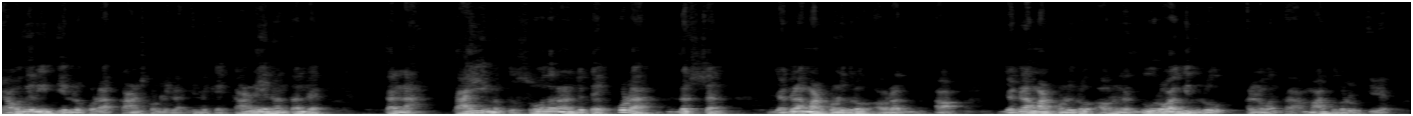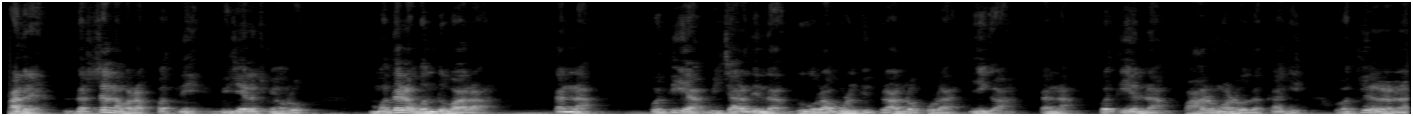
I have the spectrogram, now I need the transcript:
ಯಾವುದೇ ರೀತಿಯಲ್ಲೂ ಕೂಡ ಕಾಣಿಸ್ಕೊಂಡಿಲ್ಲ. ಇದಕ್ಕೆ ಕಾರಣ ಏನು ಅಂತಂದರೆ, ತನ್ನ ತಾಯಿ ಮತ್ತು ಸೋದರನ ಜೊತೆ ಕೂಡ ದರ್ಶನ್ ಜಗಳ ಮಾಡ್ಕೊಂಡಿದ್ರು, ಅವರ ಜಗಳ ಮಾಡಿಕೊಂಡಿದ್ರು, ಅವರಿಂದ ದೂರವಾಗಿದ್ದರು ಅನ್ನುವಂತಹ ಮಾತುಗಳು ಇವೆ. ಆದರೆ ದರ್ಶನ್ ಅವರ ಪತ್ನಿ ವಿಜಯಲಕ್ಷ್ಮಿ ಅವರು ಮೊದಲ ಒಂದು ವಾರ ತನ್ನ ಪತಿಯ ವಿಚಾರದಿಂದ ದೂರ ಉಳಿದಿದ್ದಾದರೂ ಕೂಡ ಈಗ ತನ್ನ ಪತಿಯನ್ನು ಪಾರು ಮಾಡುವುದಕ್ಕಾಗಿ ವಕೀಲರನ್ನು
